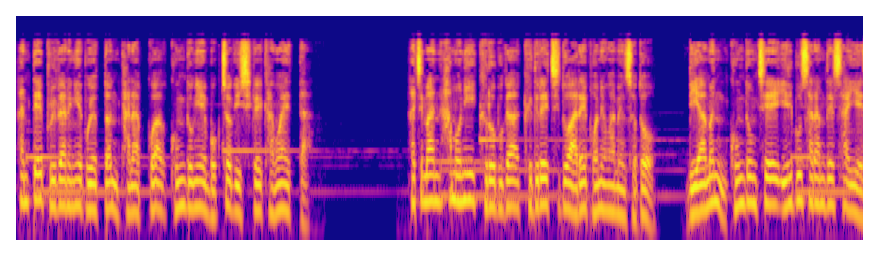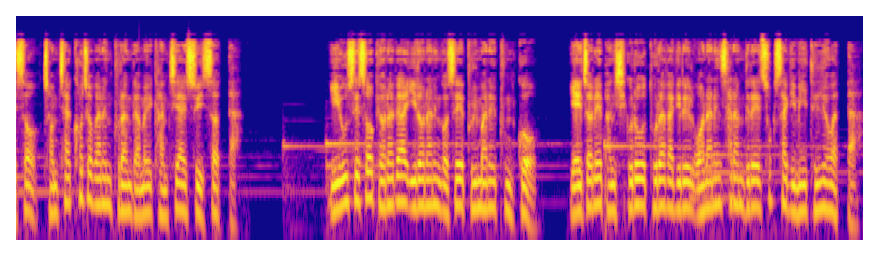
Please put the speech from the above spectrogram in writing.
한때 불가능해 보였던 단합과 공동의 목적의식을 강화했다. 하지만 하모니 그로브가 그들의 지도 아래 번영하면서도 리암은 공동체의 일부 사람들 사이에서 점차 커져가는 불안감을 감지할 수 있었다. 이웃에서 변화가 일어나는 것에 불만을 품고 예전의 방식으로 돌아가기를 원하는 사람들의 속삭임이 들려왔다.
